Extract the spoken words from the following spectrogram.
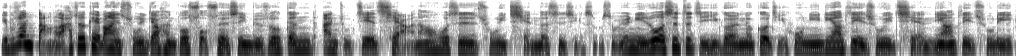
也不算挡啦，他就可以帮你处理掉很多琐碎的事情，比如说跟案主接洽，然后或是处理钱的事情什么什么。因为你如果是自己一个人的个体户，你一定要自己处理钱，你要自己处理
